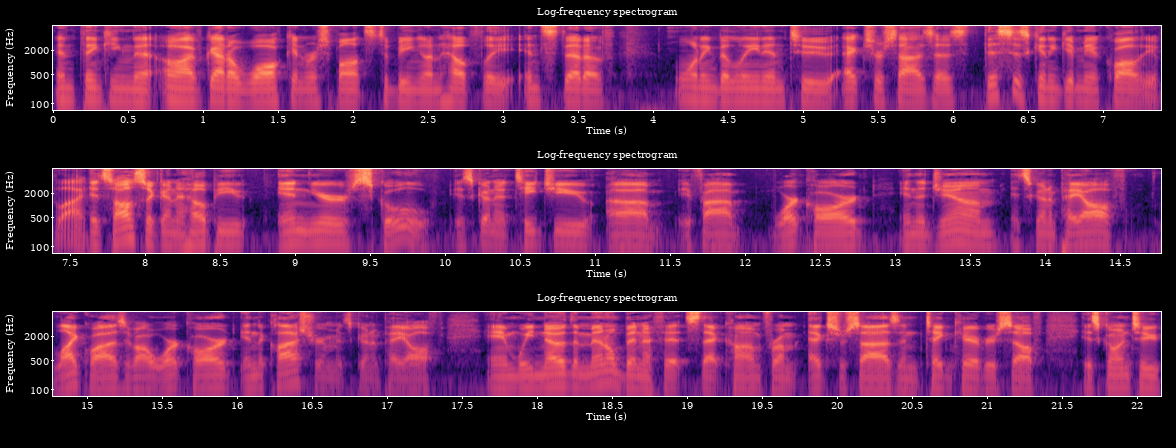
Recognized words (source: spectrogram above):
and thinking that oh I've got to walk in response to being unhealthy instead of wanting to lean into exercise as this is going to give me a quality of life. It's also going to help you in your school. It's going to teach you um, if I work hard in the gym, it's going to pay off. Likewise, if I work hard in the classroom, it's going to pay off. And we know the mental benefits that come from exercise and taking care of yourself. It's going to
